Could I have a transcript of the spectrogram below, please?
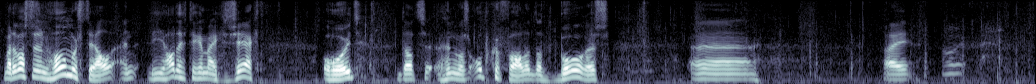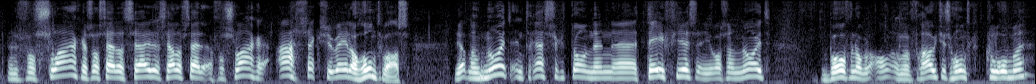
maar er was dus een homostel en die hadden tegen mij gezegd ooit dat ze- hun was opgevallen dat Boris eh, hij een verslagen, zoals zij dat zeiden, zelf zeiden, een verslagen aseksuele hond was. Die had nog nooit interesse getoond in eh, teefjes en die was nog nooit bovenop een, een vrouwtjeshond geklommen.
